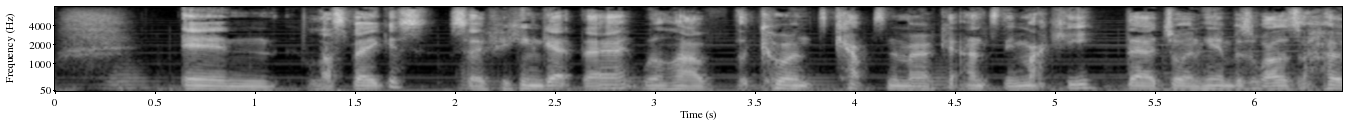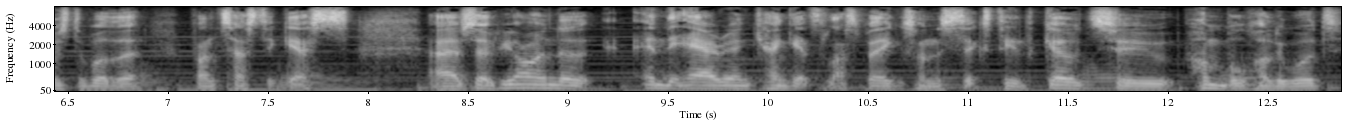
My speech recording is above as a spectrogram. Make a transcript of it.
in Las Vegas. So if you can get there, we'll have the current Captain America, Anthony Mackie, there joining him, as well as a host of other fantastic guests. Uh, so if you are in the in the area and can get to Las Vegas on the 16th, go to Humble Hollywood.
